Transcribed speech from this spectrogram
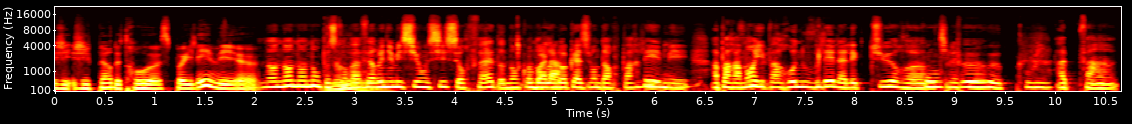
Et j'ai j'ai peur de trop euh, spoiler, mais euh, Non, non, non, non, parce qu'on va faire une émission aussi sur Phèdre, donc on Voilà. aura l'occasion d'en reparler. Mais apparemment, il va renouveler la lecture euh, un petit peu. oui. Enfin,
